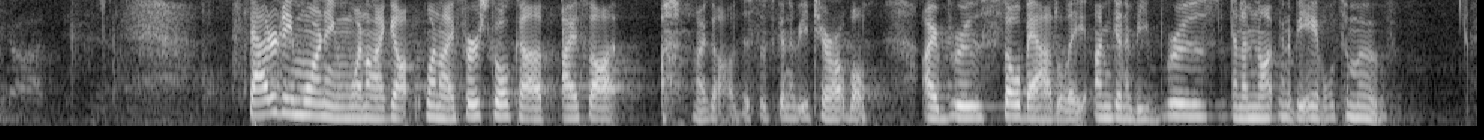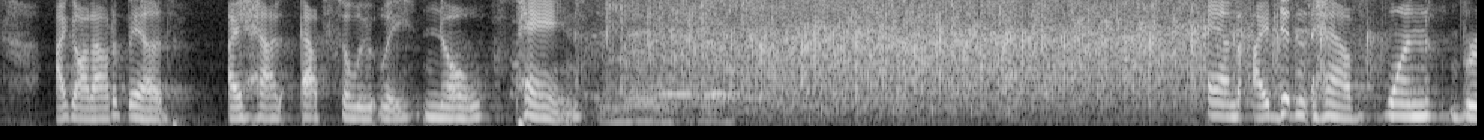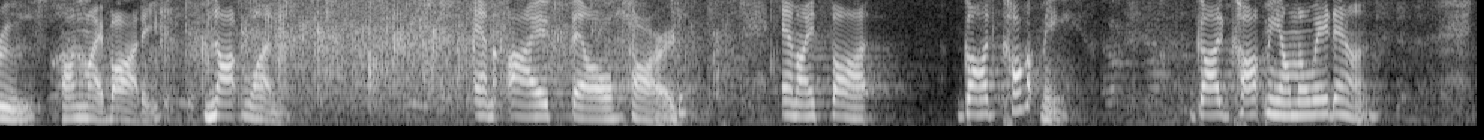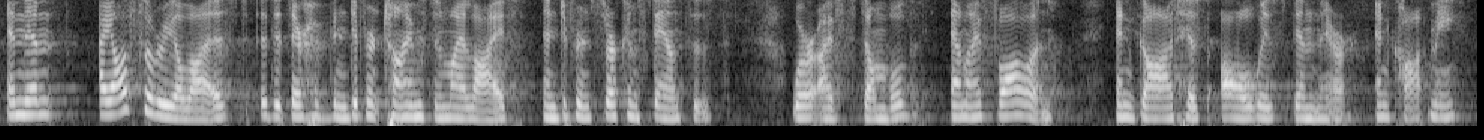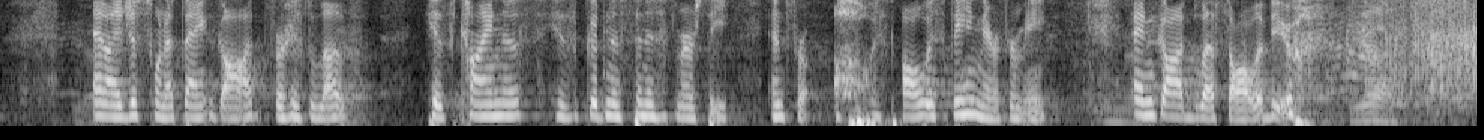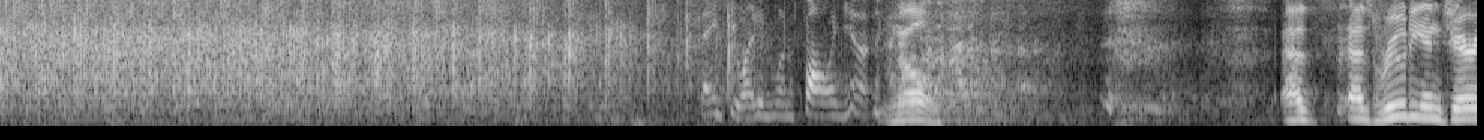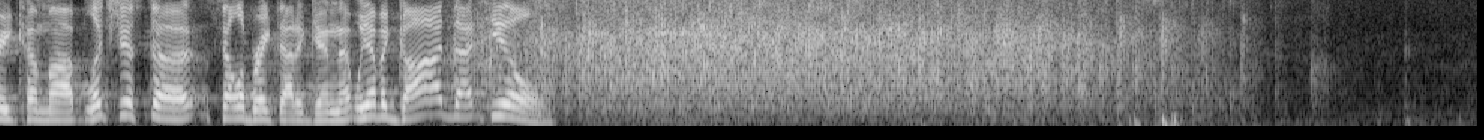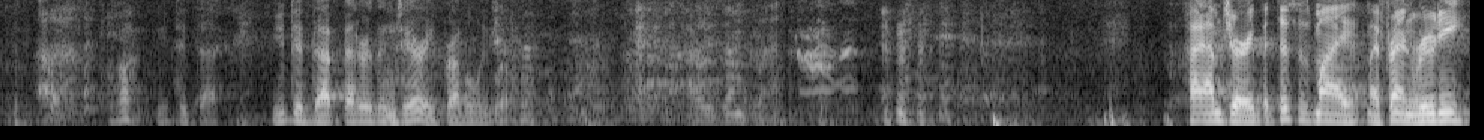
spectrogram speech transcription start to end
Saturday morning, when I, got, when I first woke up, I thought, oh my God, this is going to be terrible. I bruised so badly. I'm going to be bruised and I'm not going to be able to move. I got out of bed. I had absolutely no pain. And I didn't have one bruise on my body, not one. And I fell hard. And I thought, God caught me. God caught me on the way down. And then I also realized that there have been different times in my life and different circumstances where I've stumbled and I've fallen, and God has always been there and caught me. And I just want to thank God for His love, His kindness, His goodness, and His mercy, and for always, always being there for me. Amen. And God bless all of you. Yes. Thank you. I didn't want to fall again. No. as, as Rudy and Jerry come up, let's just uh, celebrate that again that we have a God that heals. Oh, you did that. You did that better than Jerry probably will. I resemble that. Hi, I'm Jerry, but this is my, my friend Rudy.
